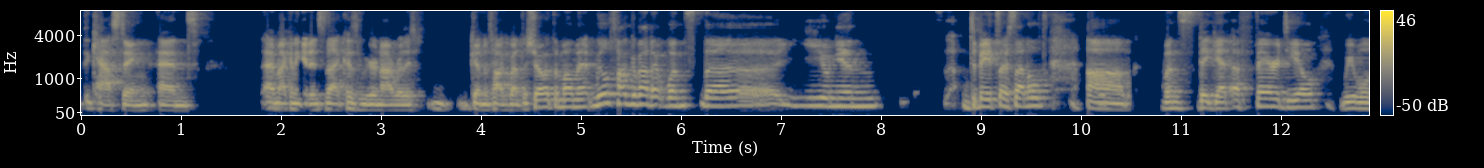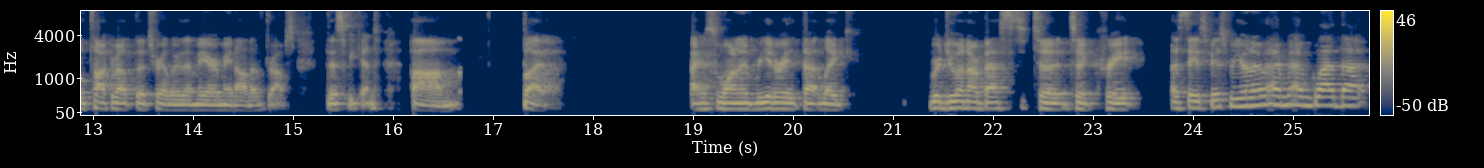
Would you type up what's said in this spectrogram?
the casting, and I'm not going to get into that because we're not really going to talk about the show at the moment. We'll talk about it once the union debates are settled. Um, once they get a fair deal, we will talk about the trailer that may or may not have dropped this weekend. Um, but I just want to reiterate that like we're doing our best to to create a safe space for you, and I, I'm I'm glad that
